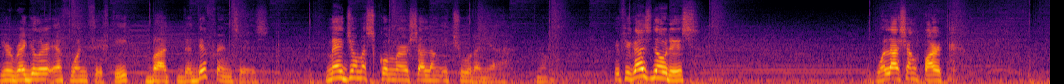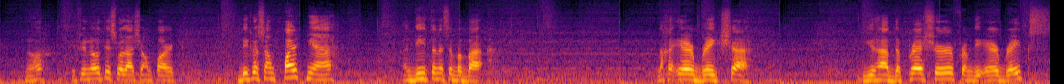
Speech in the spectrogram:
your regular F-150, but the difference is, medyo mas commercial ang itsura niya. No? If you guys notice, wala siyang park. No? If you notice, wala siyang park. Because ang park niya, andito na sa baba. Naka-air brake siya. You have the pressure from the air brakes.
